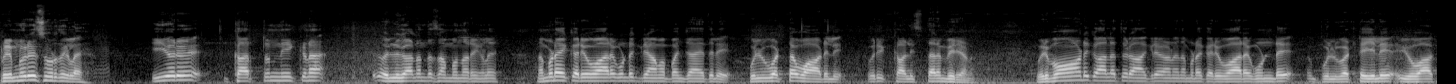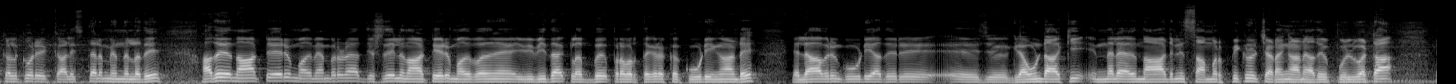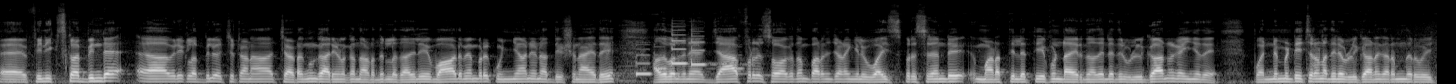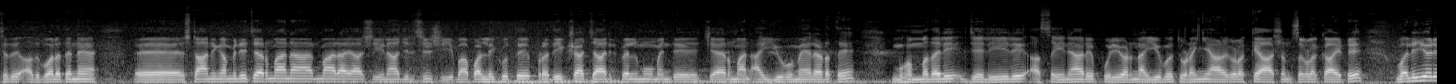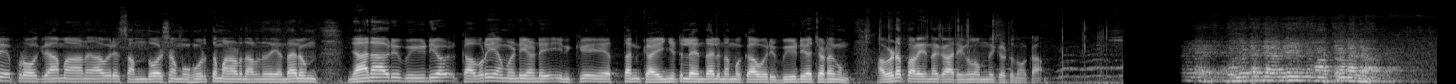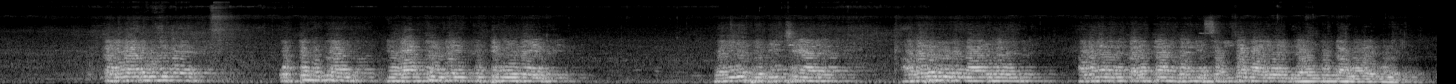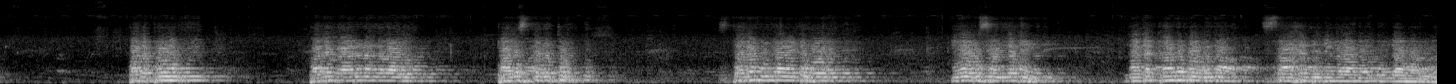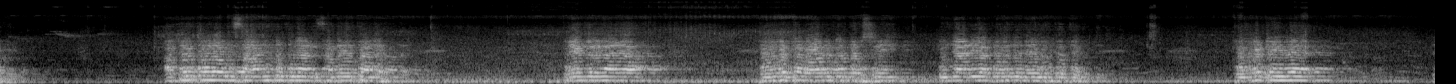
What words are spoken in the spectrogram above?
പ്രിയമുള്ള സുഹൃത്തുക്കളെ ഈ ഒരു കർട്ടൻ നീക്കണ ഉദ്ഘാടനത്തെ സംബന്ധം അറിയങ്ങൾ നമ്മുടെ കരുവാരകുണ്ട് ഗ്രാമപഞ്ചായത്തിൽ പുൽവട്ട വാർഡിൽ ഒരു കളിസ്ഥലം വരികയാണ്. ഒരുപാട് കാലത്തൊരു ആഗ്രഹമാണ് നമ്മുടെ കരുവാരകുണ്ട് പുൽവട്ടയിൽ യുവാക്കൾക്കൊരു കളിസ്ഥലം എന്നുള്ളത്. അത് നാട്ടുകാരും മെമ്പറുടെ അധ്യക്ഷതയിൽ നാട്ടുകാരും അതുപോലെ തന്നെ വിവിധ ക്ലബ്ബ് പ്രവർത്തകരൊക്കെ കൂടിയങ്ങാണ്ട് എല്ലാവരും കൂടി അതൊരു ഗ്രൗണ്ടാക്കി ഇന്നലെ നാടിന് സമർപ്പിക്കുന്ന ചടങ്ങാണ്. അത് പുൽവട്ട ഫിനിക്സ് ക്ലബിന്റെ ഒരു ക്ലബ്ബിൽ വെച്ചിട്ടാണ് ആ ചടങ്ങും കാര്യങ്ങളൊക്കെ നടന്നിട്ടുള്ളത്. അതിൽ വാർഡ് മെമ്പർ കുഞ്ഞാണിയാണ് അധ്യക്ഷനായത്. അതുപോലെ തന്നെ ജാഫർ സ്വാഗതം പറഞ്ഞ ചടങ്ങിൽ വൈസ് പ്രസിഡന്റ് മഠത്തിലെത്തിയിട്ടുണ്ടായിരുന്നു ലത്തീഫ് അതിന്റെ ഉദ്ഘാടനം കഴിഞ്ഞത് പൊന്നമ്മ ടീച്ചറാണ് അതിന്റെ ഉദ്ഘാടനകരം നിർവഹിച്ചത്. അതുപോലെ തന്നെ standing committee ചെയർമാൻമാരായ Sheena Jilsy Sheeba Pallikuth Pratheeksha charitable movement chairman Ayyoob Meladath Muhammad Ali Jaleel Asainar Puliyodan Ayyoob തുടങ്ങിയ ആളുകളൊക്കെ ആശംസകളൊക്കെ ആയിട്ട് വലിയൊരു പ്രോഗ്രാമാണ്. ആ ഒരു സന്തോഷ മുഹൂർത്തമാണ് അവിടെ നടന്നത്. എന്തായാലും ഞാൻ ആ ഒരു വീഡിയോ കവർ ചെയ്യാൻ വേണ്ടിയാണ് എനിക്ക് എത്താൻ കഴിഞ്ഞിട്ടില്ല. എന്തായാലും നമുക്ക് ആ ഒരു വീഡിയോ ചടങ്ങും അവിടെ പറയുന്ന കാര്യങ്ങളും ഒന്ന് കേട്ടു നോക്കാം. മാത്രമല്ല. ഒട്ടുമുക്ക യുവാക്കളുടെയും കുട്ടികളുടെയും വലിയ പ്രതീക്ഷയാണ് അവരവരുടെ നാടുകളിൽ അവനവന് കളിക്കാൻ വേണ്ടി സ്വന്തമായ ഒരു ഗ്രൗണ്ട് ഉണ്ടാവുക എന്നുള്ളത്. പലപ്പോഴും പല കാരണങ്ങളാലും പല സ്ഥലത്തും സ്ഥലമുണ്ടായിട്ട് പോലും ഈ ഒരു സംഗതി നടക്കാതെ പോകുന്ന സാഹചര്യങ്ങളാണ് ഉണ്ടാവാറുള്ളത്. അത്തരത്തിലുള്ള ഒരു സാന്നിധ്യത്തിലാണ് സമയത്താണ് പ്രിയങ്കരനായ പുൽവട്ട വാർഡ് മെമ്പർ ശ്രീ കുഞ്ഞാലിയ കുറിന്റെ നേതൃത്വത്തിൽ. പുൽവട്ടയിലെ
